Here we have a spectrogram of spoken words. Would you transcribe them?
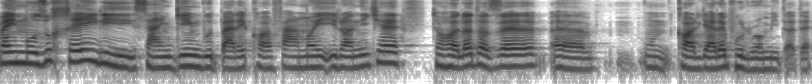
و این موضوع خیلی سنگین بود برای کارفرمای ایرانی که تا حالا تازه اون کارگر پول رو می‌داده.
